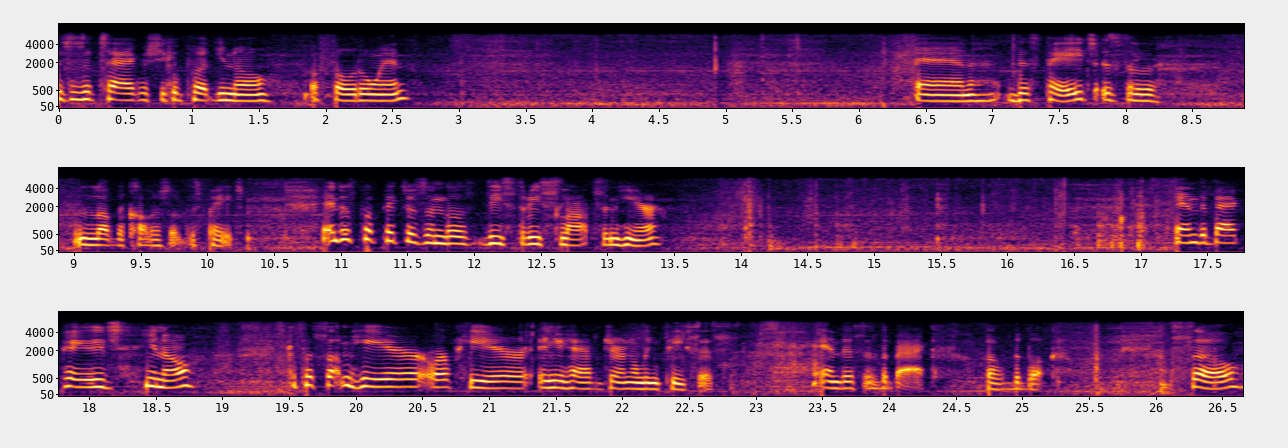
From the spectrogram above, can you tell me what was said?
This is a tag where she could put, you know, a photo in. And this page is the, love the colors of this page. And just put pictures in those these three slots in here. And the back page, you know, can put something here or up here and you have journaling pieces. And this is the back of the book. So,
